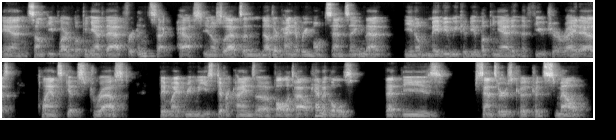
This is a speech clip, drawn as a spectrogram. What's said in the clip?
And some people are looking at that for insect pests, you know, so that's another kind of remote sensing that, you know, maybe we could be looking at in the future, right? As plants get stressed, they might release different kinds of volatile chemicals that these sensors could could smell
